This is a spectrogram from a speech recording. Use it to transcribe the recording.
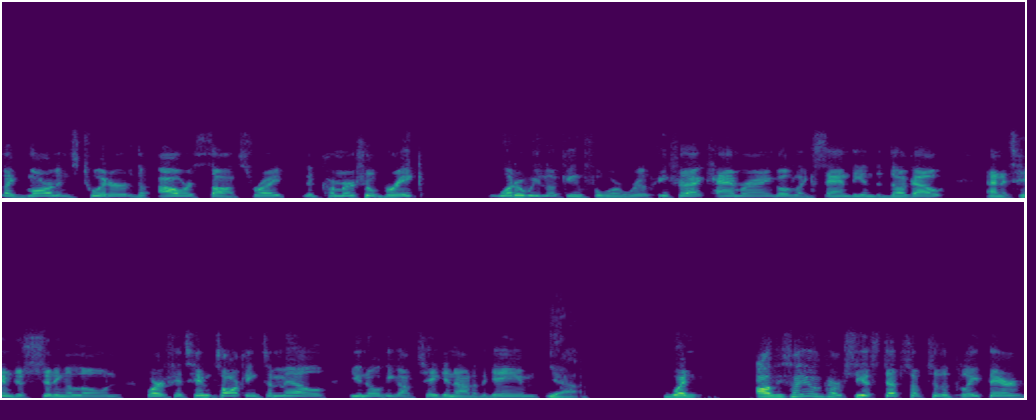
like Marlins Twitter, the our thoughts, right? The commercial break what are we looking for? We're looking for that camera angle of like Sandy in the dugout, and it's him just sitting alone. Or if it's him talking to Mel, you know he got taken out of the game. Yeah. When Avisail Garcia steps up to the plate there,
